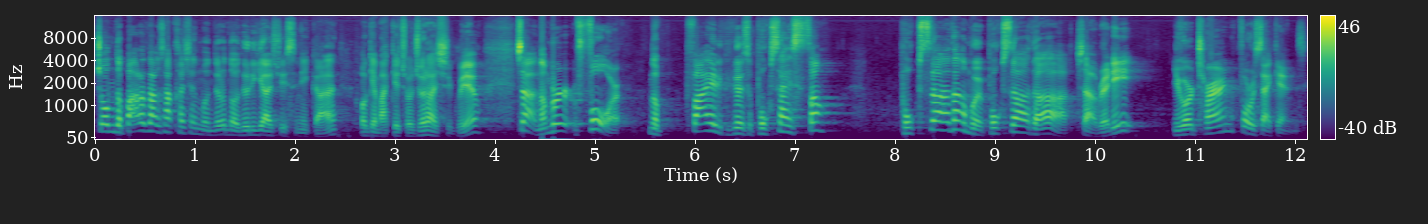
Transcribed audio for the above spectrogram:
좀 더 빠르다고 생각하시는 분들은 더 느리게 할 수 있으니까 거기에 맞게 조절하시고요. 자, number four. 너 파일 그래서 복사했어? 복사하다가 뭐예요? 복사하다. 자, ready? Your turn. Four seconds.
